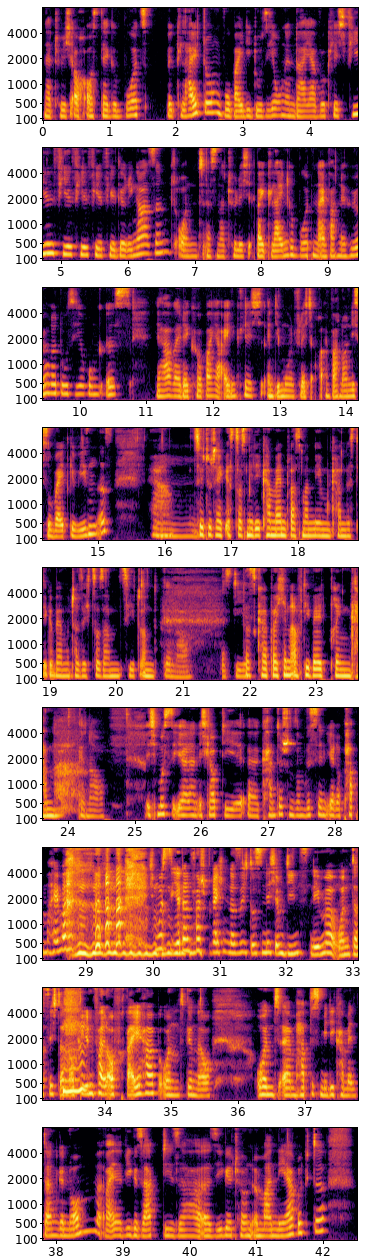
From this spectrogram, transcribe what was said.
natürlich auch aus der Geburtsbegleitung, wobei die Dosierungen da ja wirklich viel, viel, viel, viel, viel geringer sind und das natürlich bei Kleingeburten einfach eine höhere Dosierung ist. Ja, weil der Körper ja eigentlich in dem Moment vielleicht auch einfach noch nicht so weit gewesen ist. Ja. Mm, Zytotec ist das Medikament, was man nehmen kann, dass die Gebärmutter sich zusammenzieht und Genau. Dass die, das Körperchen auf die Welt bringen kann. genau. Ich musste ihr dann, ich glaube, die äh, kannte schon so ein bisschen ihre Pappenheimer. ich musste ihr dann versprechen, dass ich das nicht im Dienst nehme und dass ich dann auf jeden Fall auch frei habe und genau. Und ähm, habe das Medikament dann genommen, weil, wie gesagt, dieser äh, Segelturn immer näher rückte.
